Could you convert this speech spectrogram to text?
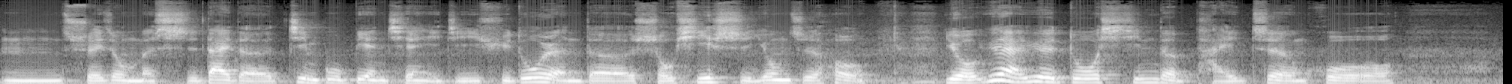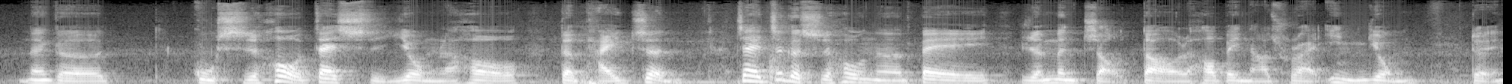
嗯，随着我们时代的进步变迁，以及许多人的熟悉使用之后。有越来越多新的牌阵或那个古时候在使用，然后的牌阵，在这个时候呢，被人们找到，然后被拿出来应用。对，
